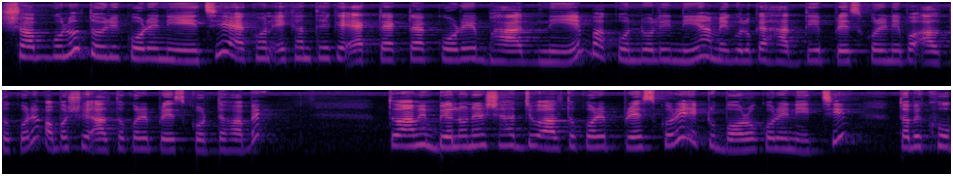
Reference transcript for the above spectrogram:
সবগুলো তৈরি করে নিয়েছি। এখন এখান থেকে একটা একটা করে ভাগ নিয়ে বা কুণ্ডলি নিয়ে আমি এগুলোকে হাত দিয়ে প্রেস করে নেব আলতো করে। অবশ্যই আলতো করে প্রেস করতে হবে। তো আমি বেলুনের সাহায্যে আলতো করে প্রেস করে একটু বড় করে নিচ্ছি। তবে খুব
